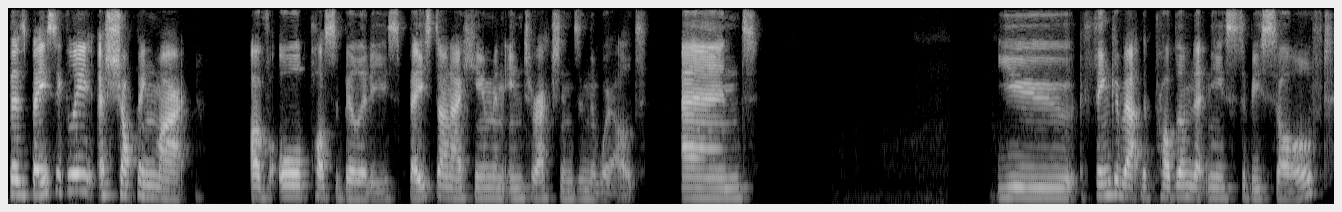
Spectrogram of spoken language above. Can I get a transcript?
There's basically a shopping mart of all possibilities based on our human interactions in the world. And you think about the problem that needs to be solved,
